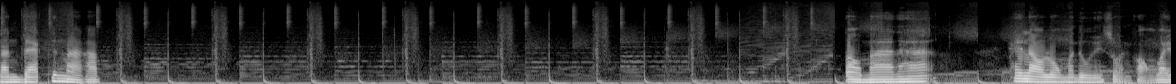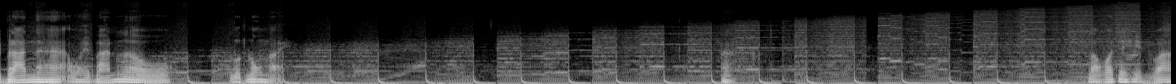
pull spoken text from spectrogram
ดันแบล็กขึ้นมาครับ อมานะฮะ ให้เราลงมาดูในส่วนของไวบรันนะฮะ ไวบรันเราลดลงหน่อยเราก็จะเห็นว่า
